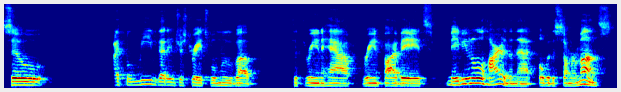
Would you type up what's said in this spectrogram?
So I believe that interest rates will move up to three and a half, three and five eighths, maybe even a little higher than that over the summer months.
